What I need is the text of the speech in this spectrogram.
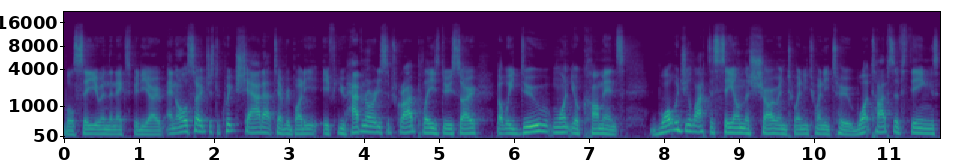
We'll see you in the next video. And also, just a quick shout out to everybody. If you haven't already subscribed, please do so. But we do want your comments. What would you like to see on the show in 2022? What types of things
